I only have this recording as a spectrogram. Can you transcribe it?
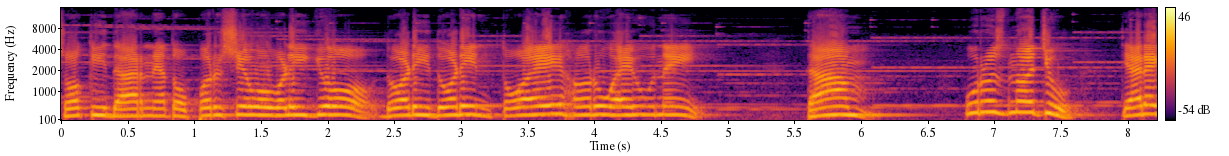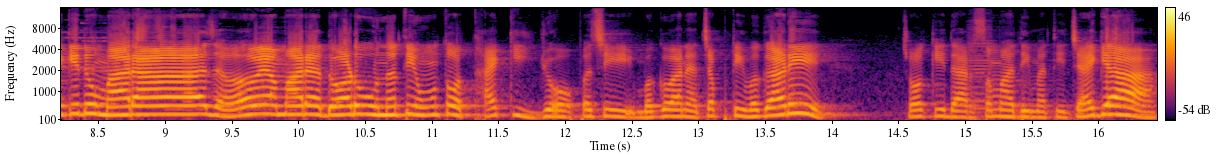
ચોકીદારને તો પરસેવો વળી ગયો. દોડી દોડીને તોય હરું આવ્યું નહીં. ધામ, પુરુષ નોચ્યું ત્યારે કીધું, મહારાજ, હવે મારે દોડવું નથી, હું તો થાકી ગયો. પછી ભગવાને ચપટી વગાડી. ચોકીદાર સમાધિમાંથી જાગ્યા.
